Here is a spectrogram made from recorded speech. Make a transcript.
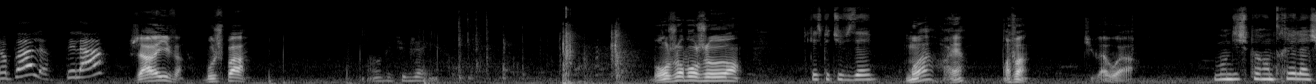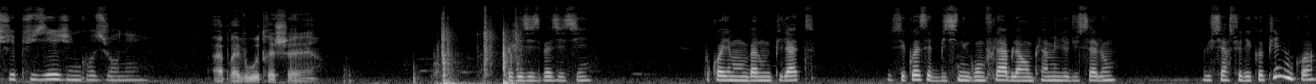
Jean-Paul, t'es là? J'arrive, bouge pas. Oh, veux-tu que j'aille Bonjour, bonjour. Qu'est-ce que tu faisais? Moi? Rien. Enfin, tu vas voir. Bon, dis, je peux rentrer, là, je suis épuisée, j'ai une grosse journée. Après vous, très cher. Qu'est-ce qui se passe ici? Pourquoi il y a mon ballon de pilates C'est quoi cette piscine gonflable là en plein milieu du salon? A reçu des copines ou quoi?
